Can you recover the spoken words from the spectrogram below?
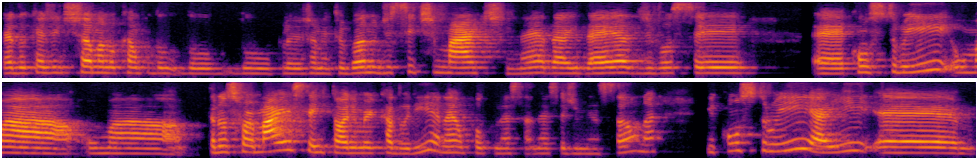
né, do que a gente chama no campo do, do, do, planejamento urbano de city marketing, né, da ideia de você é, construir uma, uma, transformar esse território em mercadoria, né, um pouco nessa, nessa dimensão, né, e construir aí é,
